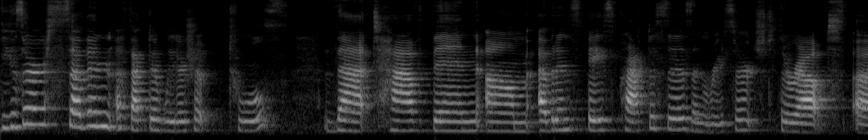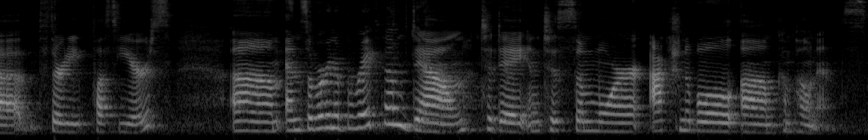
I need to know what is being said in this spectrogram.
these are seven effective leadership tools that have been um, evidence based practices and researched throughout uh, 30 plus years. Um, and so we're going to break them down today into some more actionable um, components.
